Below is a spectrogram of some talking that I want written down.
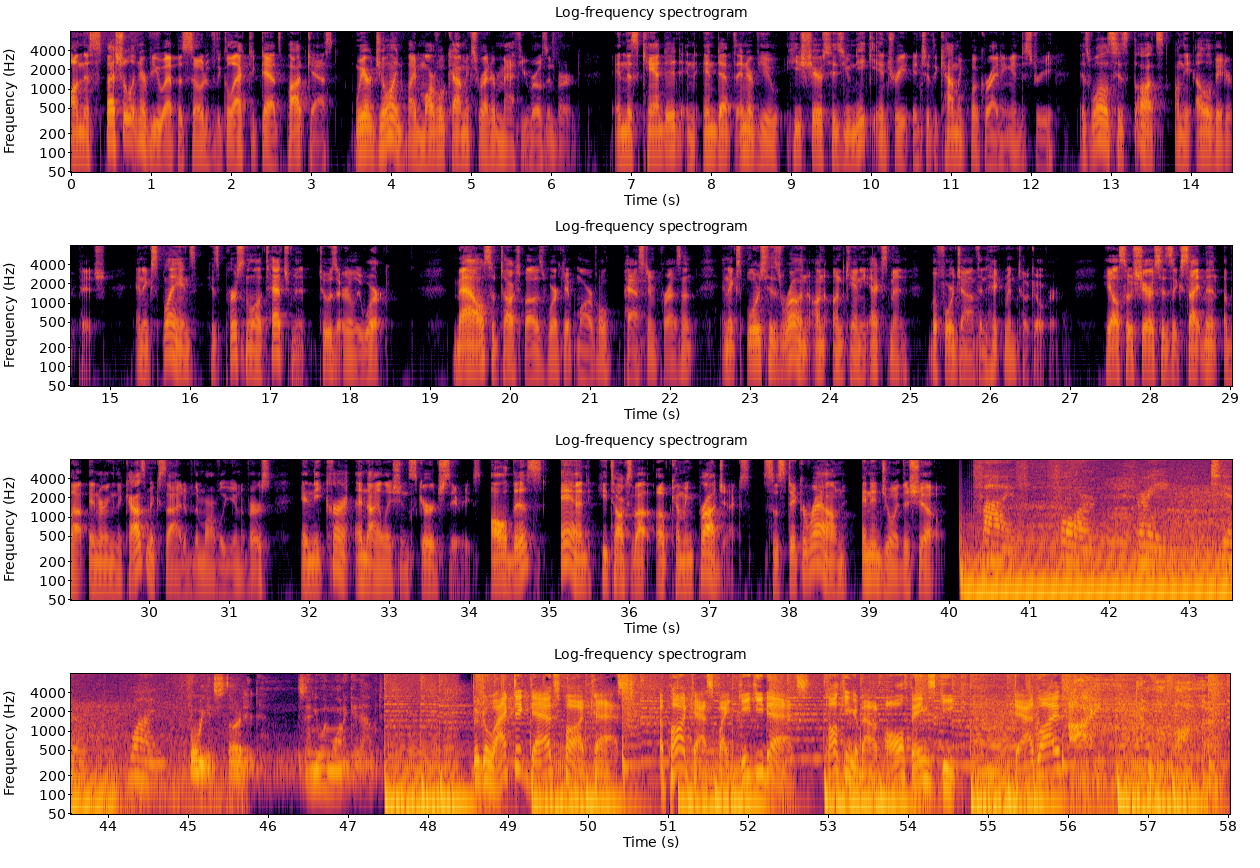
On this special interview episode of the Galactic Dads podcast, we are joined by Marvel Comics writer Matthew Rosenberg. In this candid and in depth interview, he shares his unique entry into the comic book writing industry, as well as his thoughts on the elevator pitch, and explains his personal attachment to his early work. Matt also talks about his work at Marvel, past and present, and explores his run on Uncanny X Men before Jonathan Hickman took over. He also shares his excitement about entering the cosmic side of the Marvel Universe in the current Annihilation Scourge series. All this, and he talks about upcoming projects. So stick around and enjoy the show. Five, four, three, two, one. Before we get started, does anyone want to get out? The Galactic Dads Podcast, a podcast by geeky dads talking about all things geek. Dad life I am the father.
